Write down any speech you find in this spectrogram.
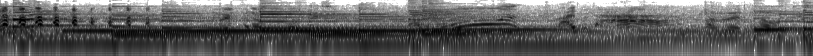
왜 누나 누나 어땠어? 오, 말고 나. 아왜 누나 어땠어?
